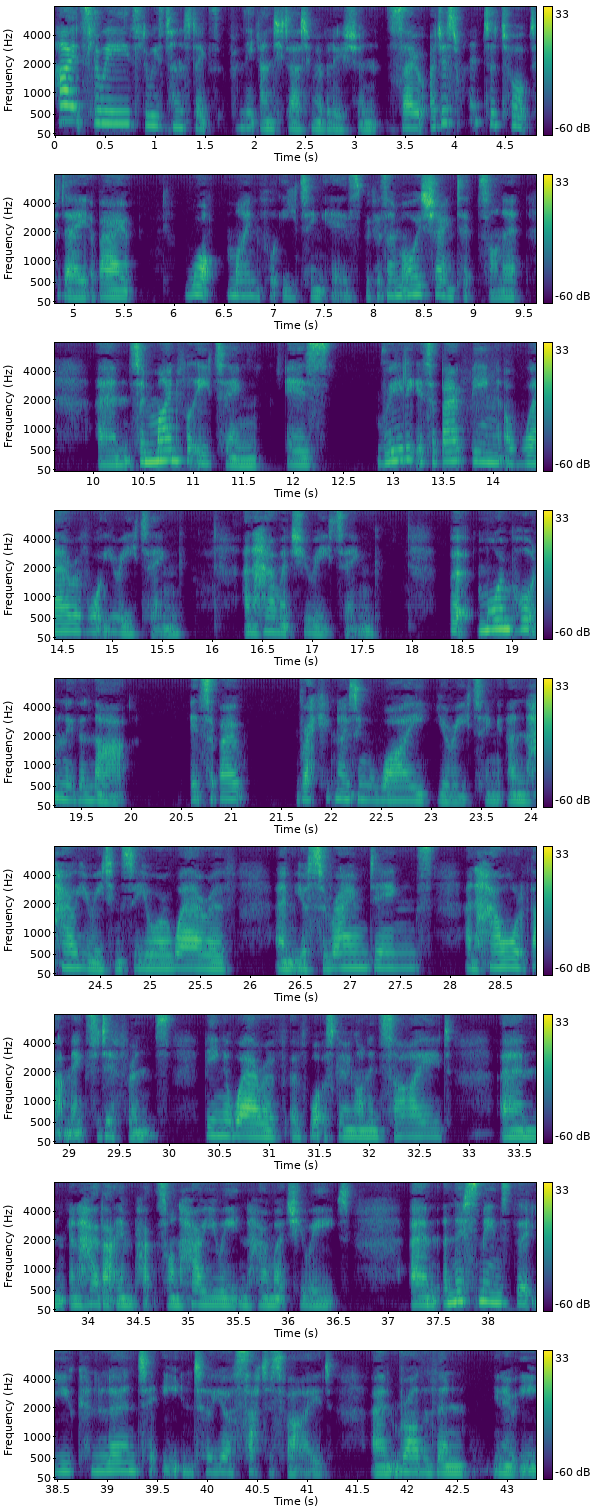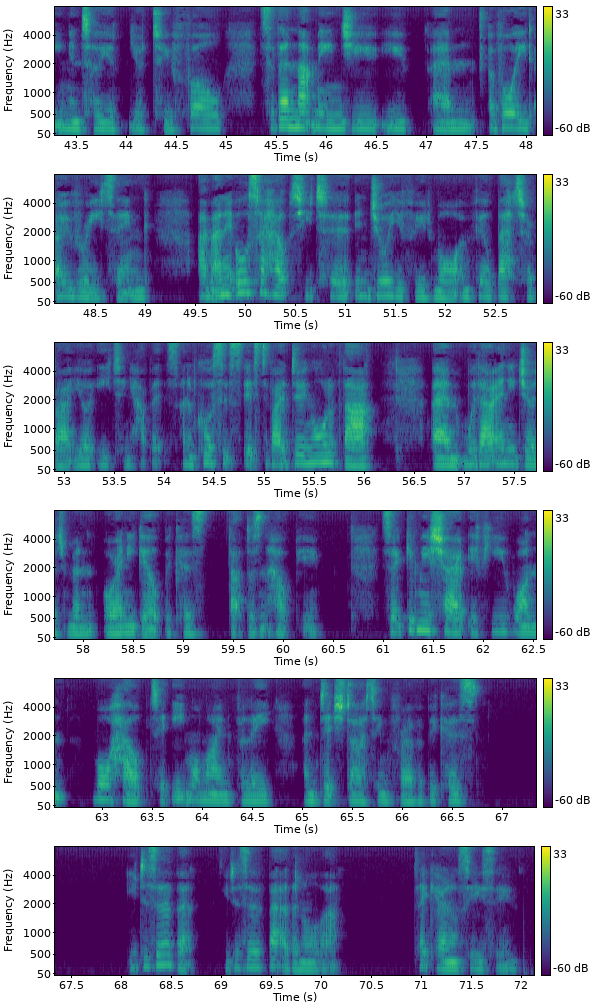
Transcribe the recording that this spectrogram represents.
Hi, it's Louise, Louise Tanner Stokes from the Anti Dieting Revolution. So, I just wanted to talk today about what mindful eating is because I'm always sharing tips on it. Um, so, mindful eating is really it's about being aware of what you're eating and how much you're eating. But more importantly than that, it's about recognizing why you're eating and how you're eating so you're aware of um, your surroundings and how all of that makes a difference. Being aware of, of what's going on inside um, and how that impacts on how you eat and how much you eat. Um, and this means that you can learn to eat until you're satisfied um, rather than you know eating until you're, you're too full. So then that means you, you um, avoid overeating. Um, and it also helps you to enjoy your food more and feel better about your eating habits. And of course, it's, it's about doing all of that um, without any judgment or any guilt because that doesn't help you. So give me a shout if you want more help to eat more mindfully and ditch dieting forever because you deserve it. You deserve better than all that. Take care and I'll see you soon.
